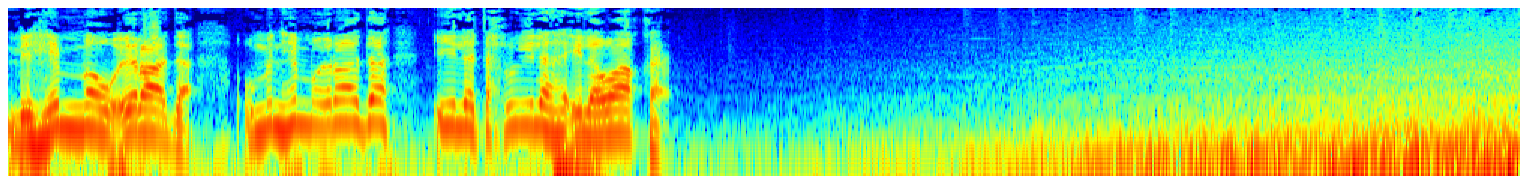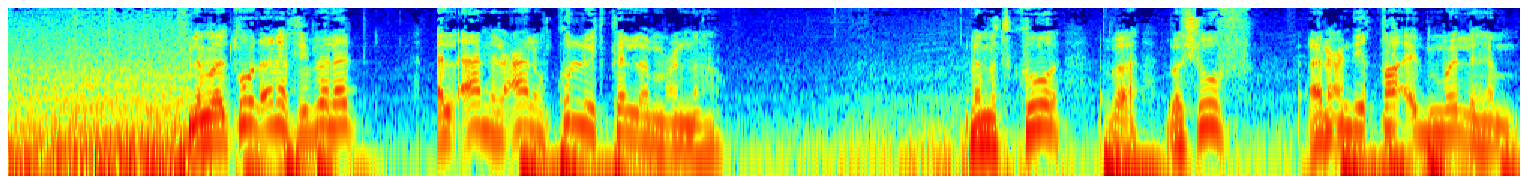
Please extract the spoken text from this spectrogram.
لهمة وإرادة ومن همة وإرادة إلى تحويلها إلى واقع. لما يكون أنا في بلد الآن العالم كله يتكلم عنها. لما تكون بشوف أنا عندي قائد ملهم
